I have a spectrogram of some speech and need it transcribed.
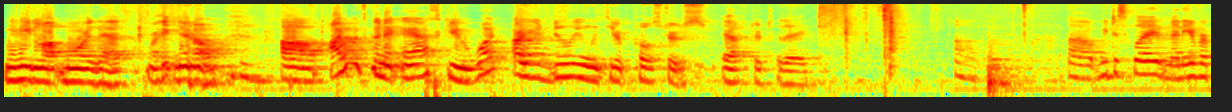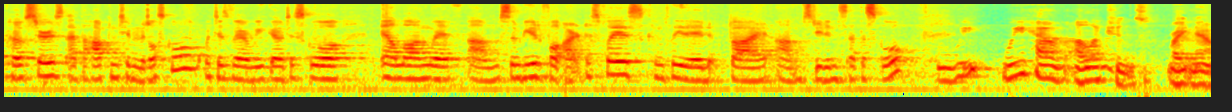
We need a lot more of that right now. Um, I was going to ask you, what are you doing with your posters after today? Uh, we display many of our posters at the Hopkinton Middle School, which is where we go to school, along with um, some beautiful art displays completed by um, students at the school. We, we have elections right now,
